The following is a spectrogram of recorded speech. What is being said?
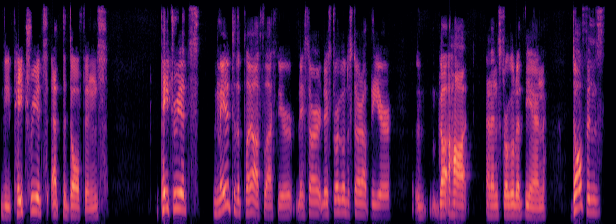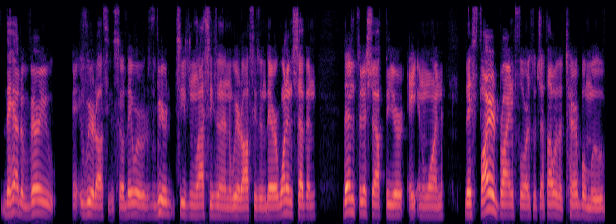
the Patriots at the Dolphins. Patriots made it to the playoffs last year. They started they struggled to start out the year, got hot, and then struggled at the end. Dolphins, they had a very weird offseason. So they were weird season last season and weird offseason. They were one and seven, then finished off the year eight and one. They fired Brian Flores, which I thought was a terrible move.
